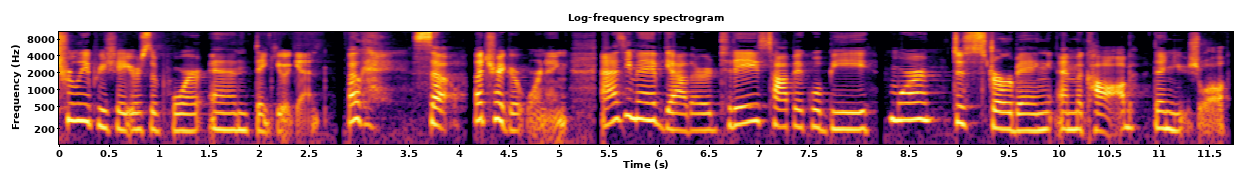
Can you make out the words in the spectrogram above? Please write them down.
truly appreciate your support and thank you again. Okay. So, a trigger warning. As you may have gathered, today's topic will be more disturbing and macabre than usual.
